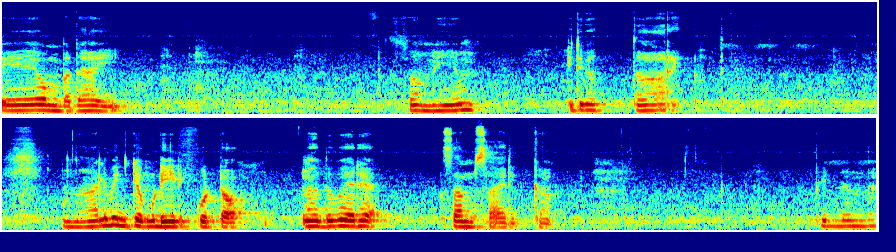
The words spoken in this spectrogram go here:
പത്തേ ഒമ്പതായി. സമയം ഇരുപത്താറ്. നാല് മിനിറ്റും കൂടി ഇരിക്കൂട്ടോ. അതുവരെ സംസാരിക്കാം. പിന്നെന്താ?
